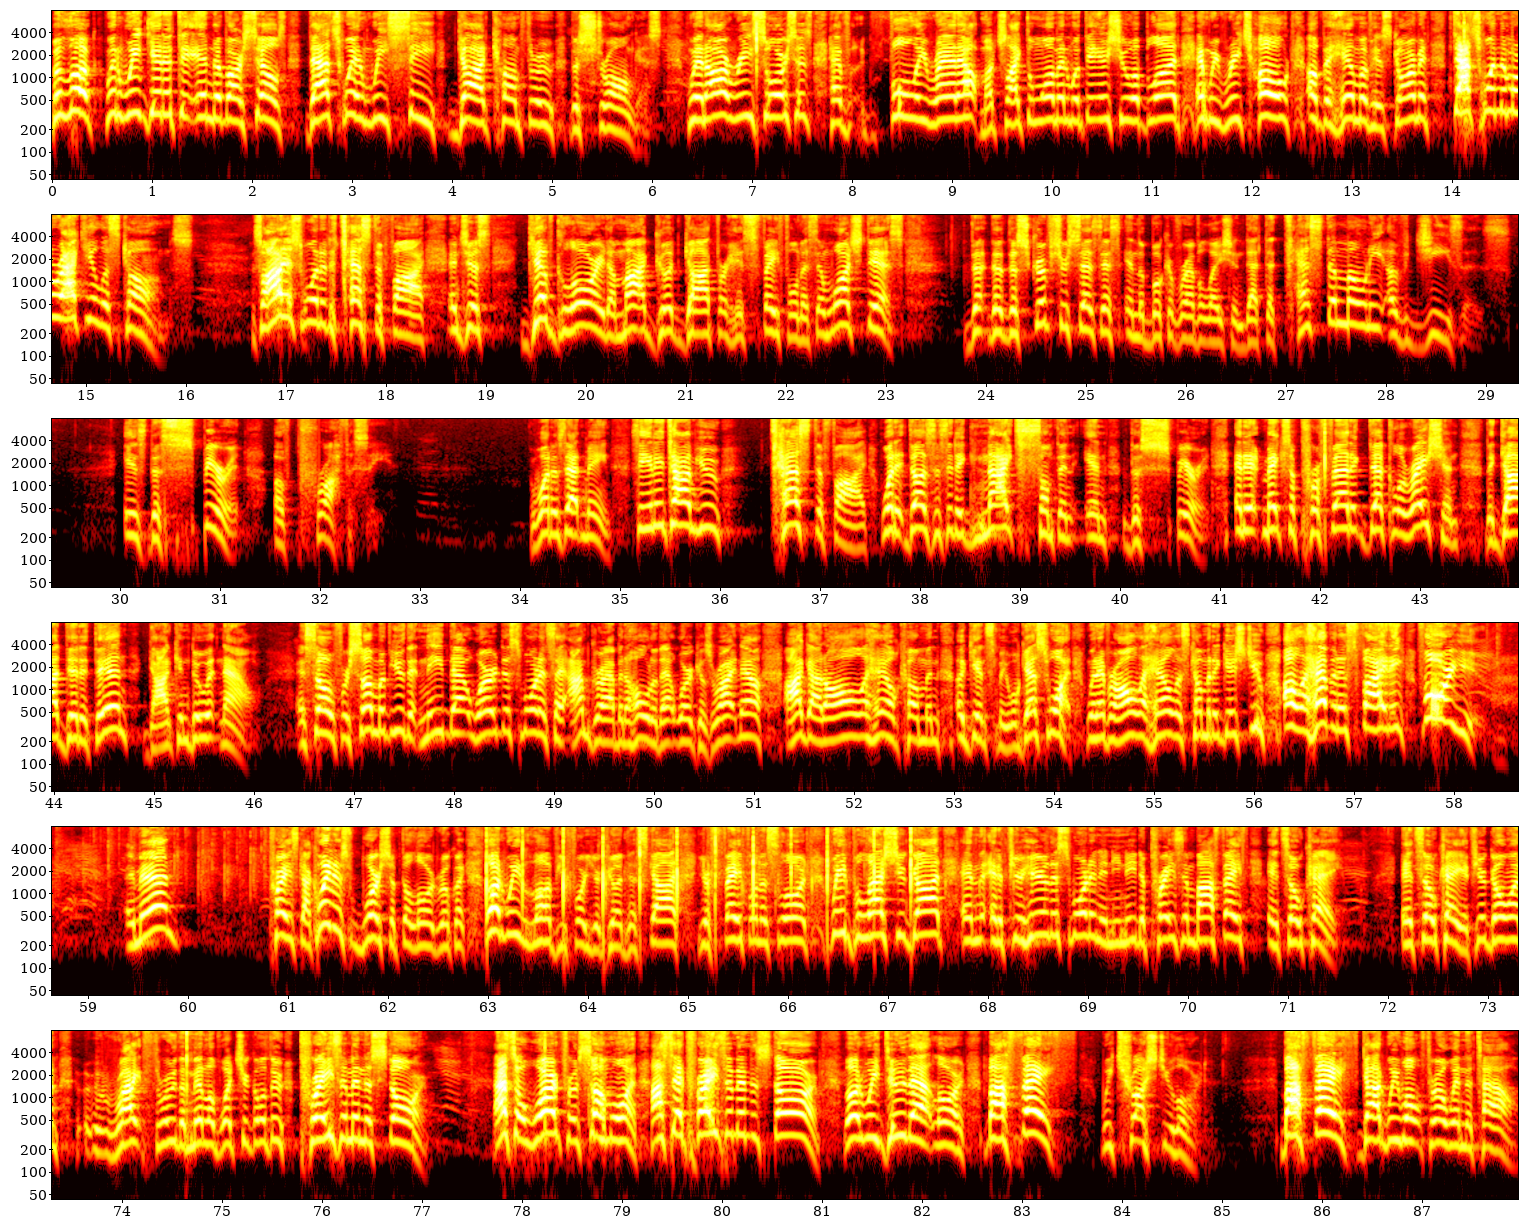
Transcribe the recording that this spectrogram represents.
But look, when we get at the end of ourselves, that's when we see God come through the strongest. When our resources have fully ran out, much like the woman with the issue of blood, and we reach hold of the hem of his garment, that's when the miraculous comes. So I just wanted to testify and just give glory to my good God for his faithfulness. And watch this. The, the, the scripture says this in the book of Revelation that the testimony of Jesus is the spirit of prophecy. What does that mean? See, anytime you testify, what it does is it ignites something in the spirit. And it makes a prophetic declaration that God did it then, God can do it now. And so, for some of you that need that word this morning, say, I'm grabbing a hold of that word because right now I got all of hell coming against me. Well, guess what? Whenever all of hell is coming against you, all of heaven is fighting for you. Amen? Praise God. Can we just worship the Lord real quick? Lord, we love you for your goodness, God, your faithfulness, Lord. We bless you, God. And, and if you're here this morning and you need to praise Him by faith, it's okay. It's okay. If you're going right through the middle of what you're going through, praise Him in the storm. That's a word from someone. I said, praise Him in the storm. Lord, we do that, Lord. By faith, we trust you, Lord. By faith, God, we won't throw in the towel.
